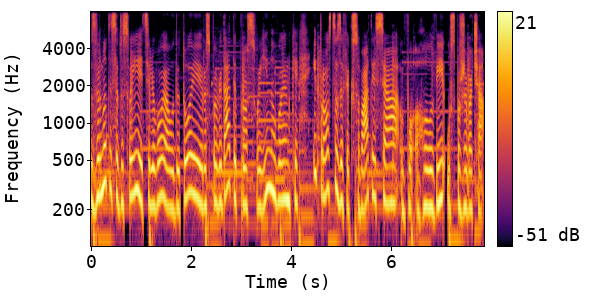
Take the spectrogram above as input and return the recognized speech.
звернутися до своєї цільової аудиторії, розповідати про свої новинки і просто зафіксуватися в голові у споживача.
